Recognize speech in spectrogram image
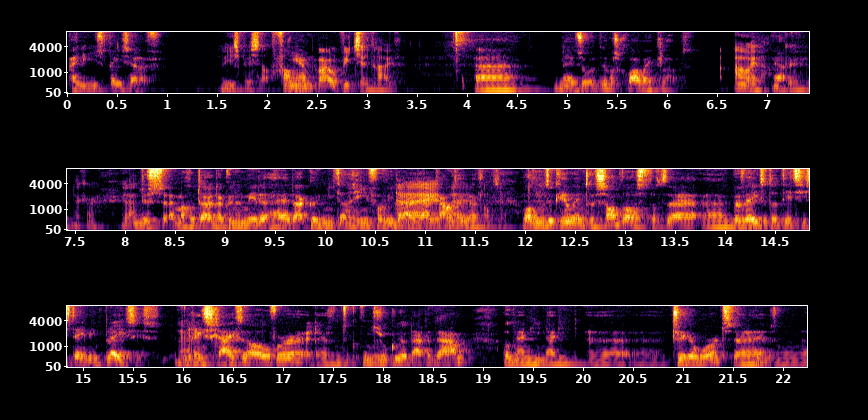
bij de ISP zelf. Een ISP zelf, van Ja. waar ook WeChat draait. Eh, nee, zo, dit was Huawei Cloud. Oh ja, Ja. oké, lekker. Ja. Dus, eh, maar goed, daar, daar, kunnen we meer, hè, daar kun je niet aan zien van wie daar de account nee, heeft. ja. Wat natuurlijk heel interessant was, dat eh, eh, we weten dat dit systeem in place is. Iedereen schrijft erover. Er is natuurlijk onderzoek naar gedaan. Ook naar die, naar die trigger words. Daar hè, is een uh,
